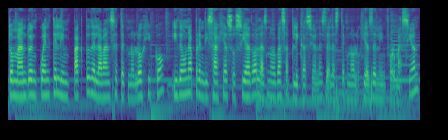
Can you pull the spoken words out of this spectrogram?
tomando en cuenta el impacto del avance tecnológico y de un aprendizaje asociado a las nuevas aplicaciones de las tecnologías de la información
